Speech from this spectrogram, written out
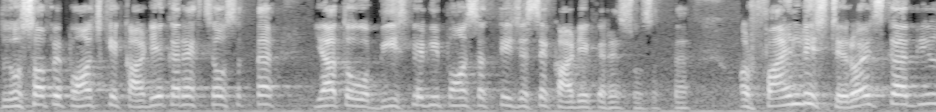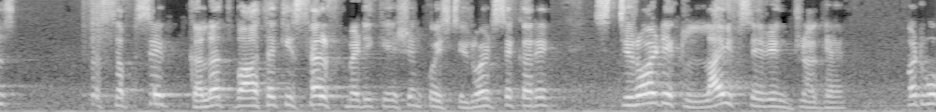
200 पे पहुँच के कार्डियक अरेस्ट हो सकता है, या तो वो 20 पे भी पहुँच सकती है, जिससे कार्डियक अरेस्ट हो सकता है। और फाइनली स्टेरॉइड्स का अब्यूज तो सबसे गलत बात है कि सेल्फ मेडिकेशन कोई स्टेरॉइड से करे। स्टेरॉइड एक लाइफ सेविंग ड्रग है। बट वो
